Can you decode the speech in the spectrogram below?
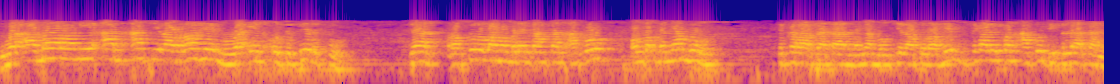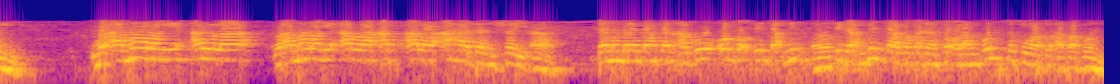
Wa amarani an asila rahim wa in udbirtu. Dan Rasulullah memerintahkan aku untuk menyambung kekerabatan, menyambung silaturahim sekalipun aku dibelakangi wa amarani alla wa amarani alla as'ala ahadan syai'a dan memerintahkan aku untuk tidak uh, tidak minta kepada seorang pun sesuatu apa pun.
